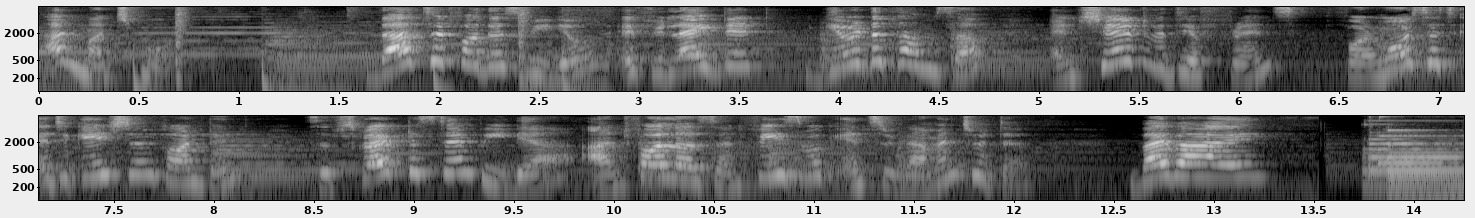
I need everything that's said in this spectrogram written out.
and much more. That's it for this video. If you liked it, give it a thumbs up and share it with your friends. For more such educational content, subscribe to STEMpedia and follow us on Facebook, Instagram and Twitter. Bye bye.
